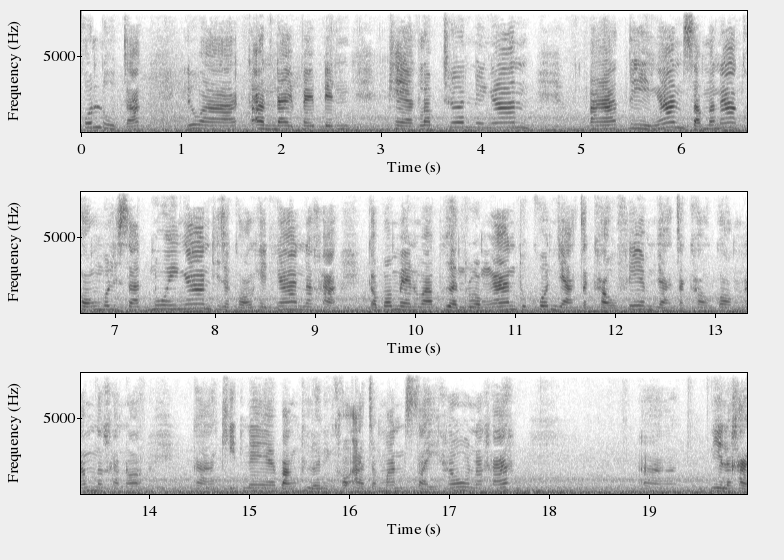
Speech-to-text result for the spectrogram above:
คนรู้จัก หรือว่าอันใดไปเป็นแขกรับเชิญในงานปาร์ตี้งานสัมมนาของบริษัทหน่วยงานที่จะของเหตุงานนะคะกับบ่แมนว่าเพื่อนร่วมงานทุกคนอยากจะเข้าเฟมอยากจะเข้ากล่องน้ำนะคะเนาะกาคิดแน่บางเทือนี่เขาอาจจะมั่นใส่เฮ้านะคะนี่แหละค่ะ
